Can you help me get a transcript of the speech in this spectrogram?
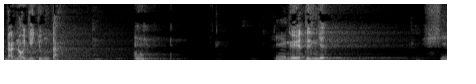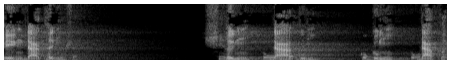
đã nói với chúng ta. Nghĩa thứ nhất, hiện đa thân. Hưng đa cúng cúng đa phật.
